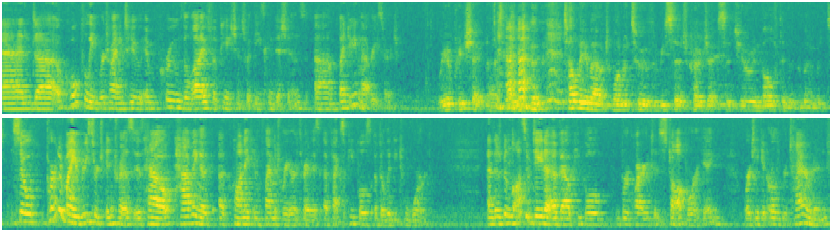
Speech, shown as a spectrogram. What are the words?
And uh, hopefully we're trying to improve the lives of patients with these conditions um, by doing that research. We appreciate that. Tell me about one or two of the research projects that you're involved in at the moment. So part of my research interest is how having a, a chronic inflammatory arthritis affects people's ability to work. And there's been lots of data about people required to stop working or take an early retirement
